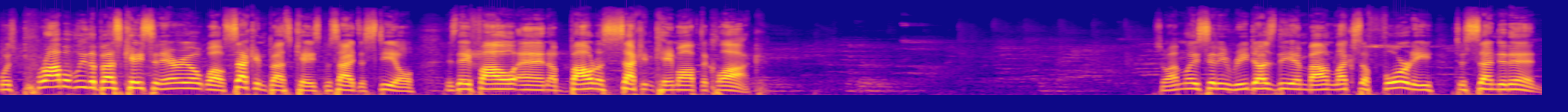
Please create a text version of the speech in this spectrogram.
was probably the best case scenario. Well, second best case besides a steal is they foul and about a second came off the clock. So Imlay City redoes the inbound. Lexa Forsythe to send it in.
